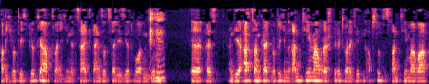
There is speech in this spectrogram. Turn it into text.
habe ich wirklich Glück gehabt, weil ich in eine Zeit rein sozialisiert worden bin, mhm. Äh, als an der Achtsamkeit wirklich ein Randthema oder Spiritualität ein absolutes Randthema war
